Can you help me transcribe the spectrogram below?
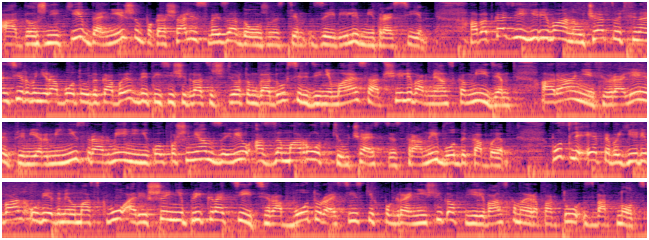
а должники в дальнейшем погашали свои задолженности, заявили в МИД России. Об отказе Еревана участвовать в финансировании работы УДКБ в 2000 2024 году в середине мая сообщили в армянском МИДе. А ранее, в феврале, премьер-министр Армении Никол Пашинян заявил о заморозке участия страны в ОДКБ. После этого Ереван уведомил Москву о решении прекратить работу российских пограничников в ереванском аэропорту Звартноц.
